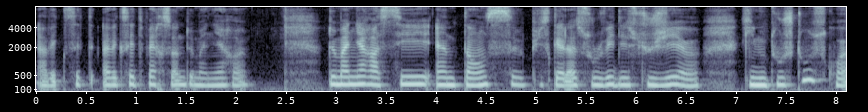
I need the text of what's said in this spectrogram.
avec cette, avec cette personne de manière, euh, de manière assez intense, puisqu'elle a soulevé des sujets qui nous touchent tous, quoi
